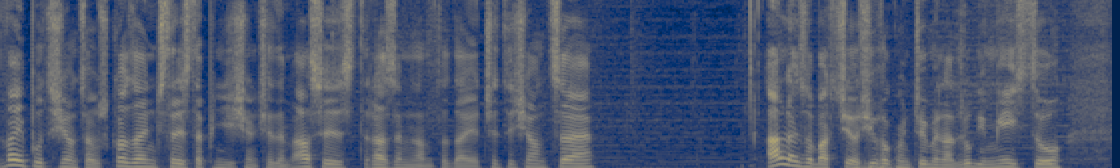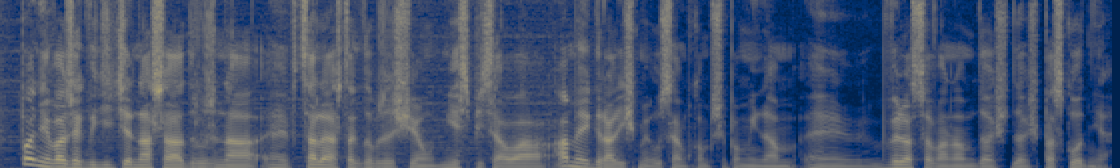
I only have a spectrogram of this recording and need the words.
2,5 tysiąca uszkodzeń, 457 asyst, razem nam to daje 3000. Ale zobaczcie, o dziwo kończymy na drugim miejscu, ponieważ jak widzicie nasza drużyna e, wcale aż tak dobrze się nie spisała, a my graliśmy ósemką, przypominam, e, wylosowaną dość, dość paskudnie.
